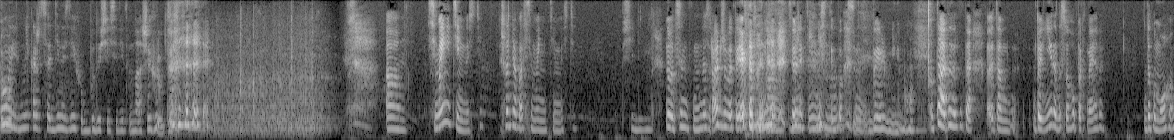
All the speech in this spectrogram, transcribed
Ой, мне кажется, один из них будущий сидит в нашей группе. А, сімейні цінності. Що для вас сімейні цінності? Ну, це не зраджувати, як на мене. Це вже цінність, Ну, типу. bare minimum. Та, та, та, та. Е, Там довіра до свого партнера, допомога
